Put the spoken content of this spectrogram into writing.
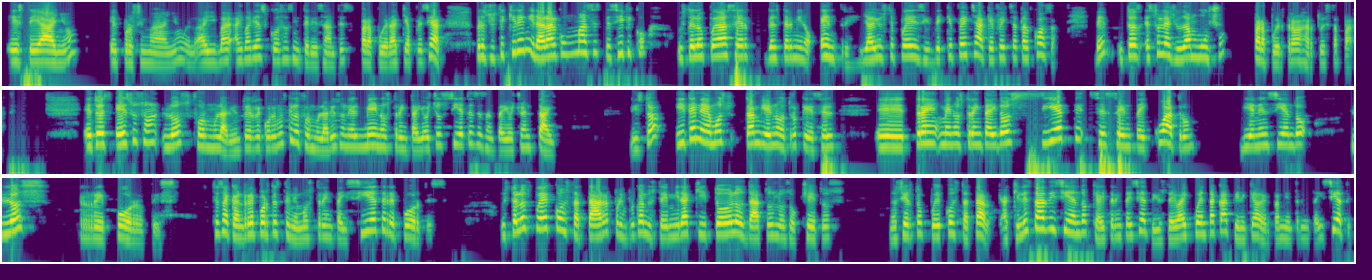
Este año, el próximo año, bueno, hay, hay varias cosas interesantes para poder aquí apreciar. Pero si usted quiere mirar algo más específico, usted lo puede hacer del término entre, y ahí usted puede decir de qué fecha a qué fecha tal cosa, ¿ve? Entonces, esto le ayuda mucho para poder trabajar toda esta parte. Entonces, esos son los formularios. Entonces, recordemos que los formularios son el menos 38768 en TAI. ¿Listo? Y tenemos también otro que es el eh, menos 32764, vienen siendo los reportes. Entonces acá en reportes tenemos 37 reportes. Usted los puede constatar, por ejemplo, cuando usted mira aquí todos los datos, los objetos, ¿no es cierto? Puede constatar. Aquí le está diciendo que hay 37 y usted va y cuenta acá, tiene que haber también 37.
